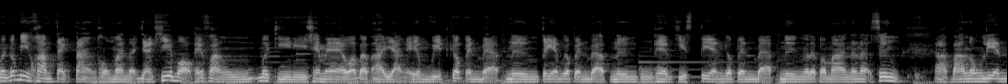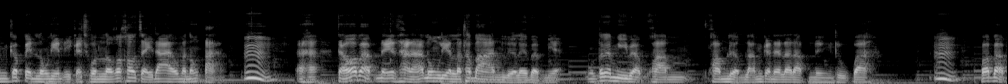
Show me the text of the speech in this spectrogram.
มันก็มีความแตกต่างของมันอะอย่างที่บอกให้ฟังเมื่อกี้นี้ใช่ไหมว่าแบบอ่าอย่างเอ็มวิทก็เป็นแบบหนึ่งเตรียมก็เป็นแบบหนึ่งกรุงเทพคริสเตียนก็เป็นแบบหนึ่งอะไรประมาณนั้นอะซึ่งอ่าบางโรงเรียนก็เป็นโรงเรียนเอกชนเราก็เข้าใจได้ว่ามันต้องต่างอืมอะฮะแต่ว่าแบบในฐานะโรงเรียนรัฐบาลหรืออะไรแบบเนี้ยมันก็จะมีแบบความความเหลื่อมล้ำกันในระดับหนึ่งถูกปะอืมว่าแบบ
